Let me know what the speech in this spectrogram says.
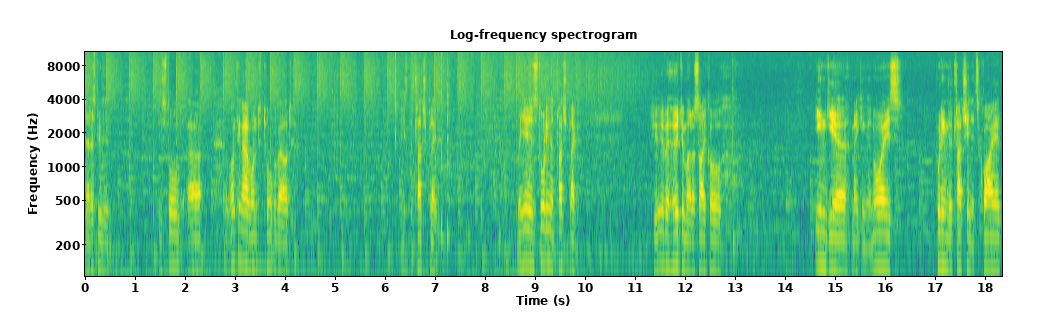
that has been installed. Uh, the one thing I want to talk about is the clutch plate. When you're installing a clutch plate, if you ever heard your motorcycle in gear making a noise, pulling the clutch in it's quiet,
